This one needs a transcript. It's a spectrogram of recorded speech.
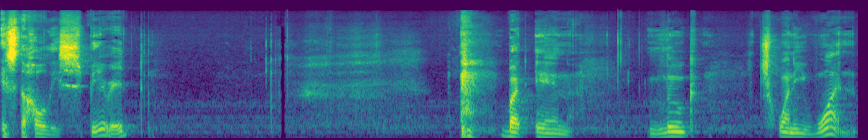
it's the Holy Spirit. but in Luke 21,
